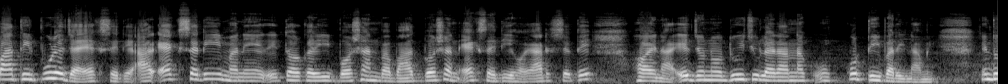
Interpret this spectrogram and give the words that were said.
পাতিল পুড়ে যায় এক সাইডে। আর এক সাইডেই মানে তরকারি বসান বা ভাত বসান এক সাইডেই হয়, আর সাথে হয় না। এর জন্য দুই চুলায় রান্না করতেই পারি না আমি। কিন্তু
